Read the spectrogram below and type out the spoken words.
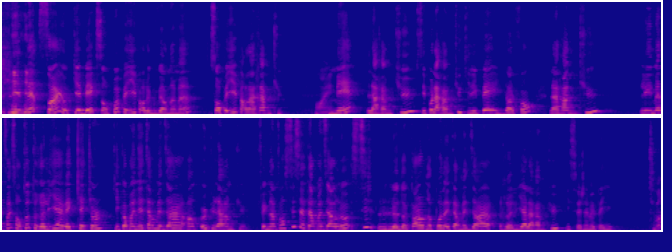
les médecins au Québec sont pas payés par le gouvernement, sont payés par la RAMQ. Ouais. Mais la RAMQ, c'est pas la RAMQ qui les paye. Dans le fond, la RAMQ, les médecins sont tous reliés avec quelqu'un qui est comme un intermédiaire entre eux et la RAMQ. Fait que dans le fond, si cet intermédiaire-là, si le docteur n'a pas d'intermédiaire relié à la RAMQ, il se fait jamais payer. C'est vrai?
